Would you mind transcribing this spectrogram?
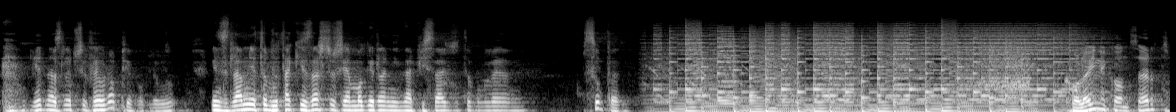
jedna z lepszych w Europie w ogóle. Więc dla mnie to był taki zaszczyt, że ja mogę dla nich napisać, że to w ogóle super. Kolejny koncert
